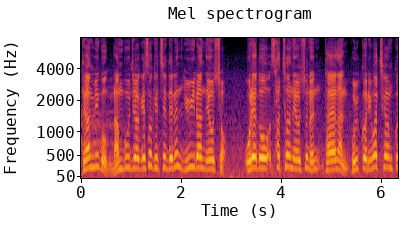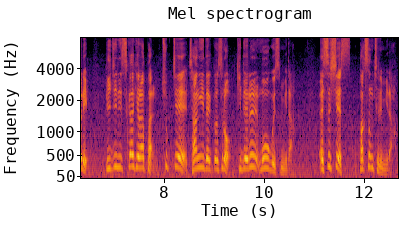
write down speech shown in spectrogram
대한민국 남부 지역에서 개최되는 유일한 에어쇼. 올해도 사천 에어쇼는 다양한 볼거리와 체험거리, 비즈니스가 결합한 축제의 장이 될 것으로 기대를 모으고 있습니다. SCS 박성철입니다.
